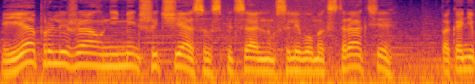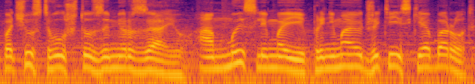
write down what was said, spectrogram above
Я пролежал не меньше часа в специальном солевом экстракте, пока не почувствовал, что замерзаю, а мысли мои принимают житейский оборот.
